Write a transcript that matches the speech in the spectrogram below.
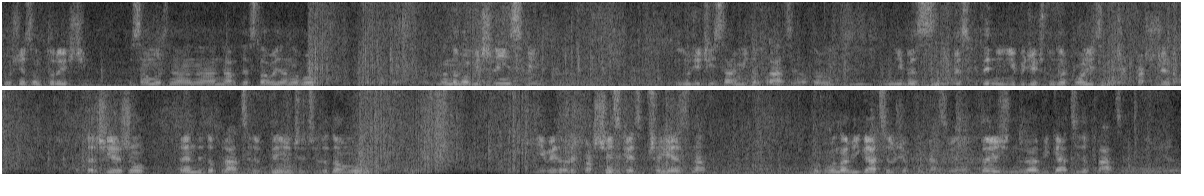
to już nie są turyści. To samo jest na, na Nardestowej, na, Nowo, na Nowowiczlińskiej. Ludzie ci sami do pracy, no to niby z, niby z Gdyni, niby gdzieś tu z okolic, czy Paszczyno. To też jeżdżą tędy do pracy, do Gdyni czy, czy do domu. Nie wiedzą, że Paszczyńska jest przejezdna, bo nawigację ludziom pokazuje. No, kto jeździ do nawigacji do pracy? No, ludzie, no.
